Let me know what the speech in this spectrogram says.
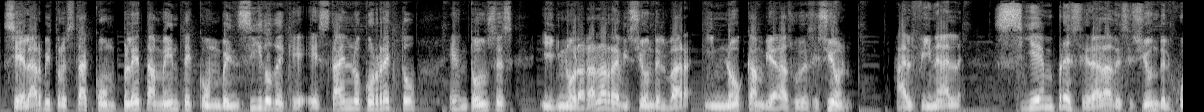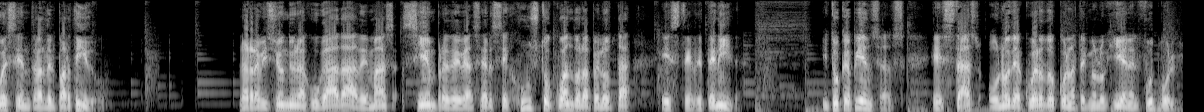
Si el árbitro está completamente convencido de que está en lo correcto, entonces ignorará la revisión del VAR y no cambiará su decisión. Al final, siempre será la decisión del juez central del partido. La revisión de una jugada, además, siempre debe hacerse justo cuando la pelota esté detenida. ¿Y tú qué piensas? ¿Estás o no de acuerdo con la tecnología en el fútbol?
